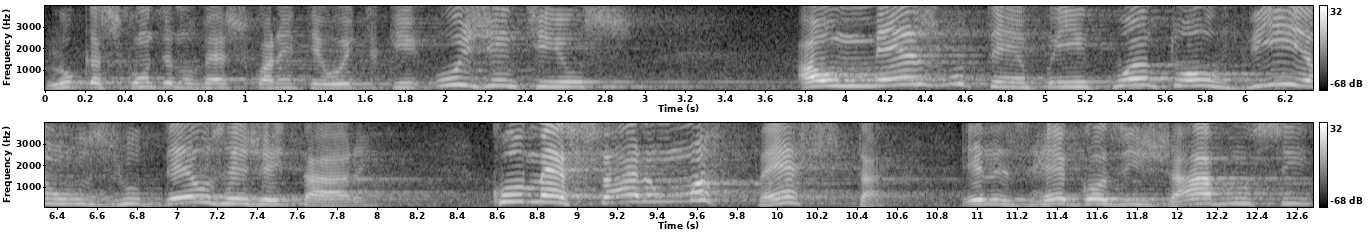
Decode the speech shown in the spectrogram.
Lucas conta no verso 48 que os gentios, ao mesmo tempo, enquanto ouviam os judeus rejeitarem, começaram uma festa. Eles regozijavam-se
